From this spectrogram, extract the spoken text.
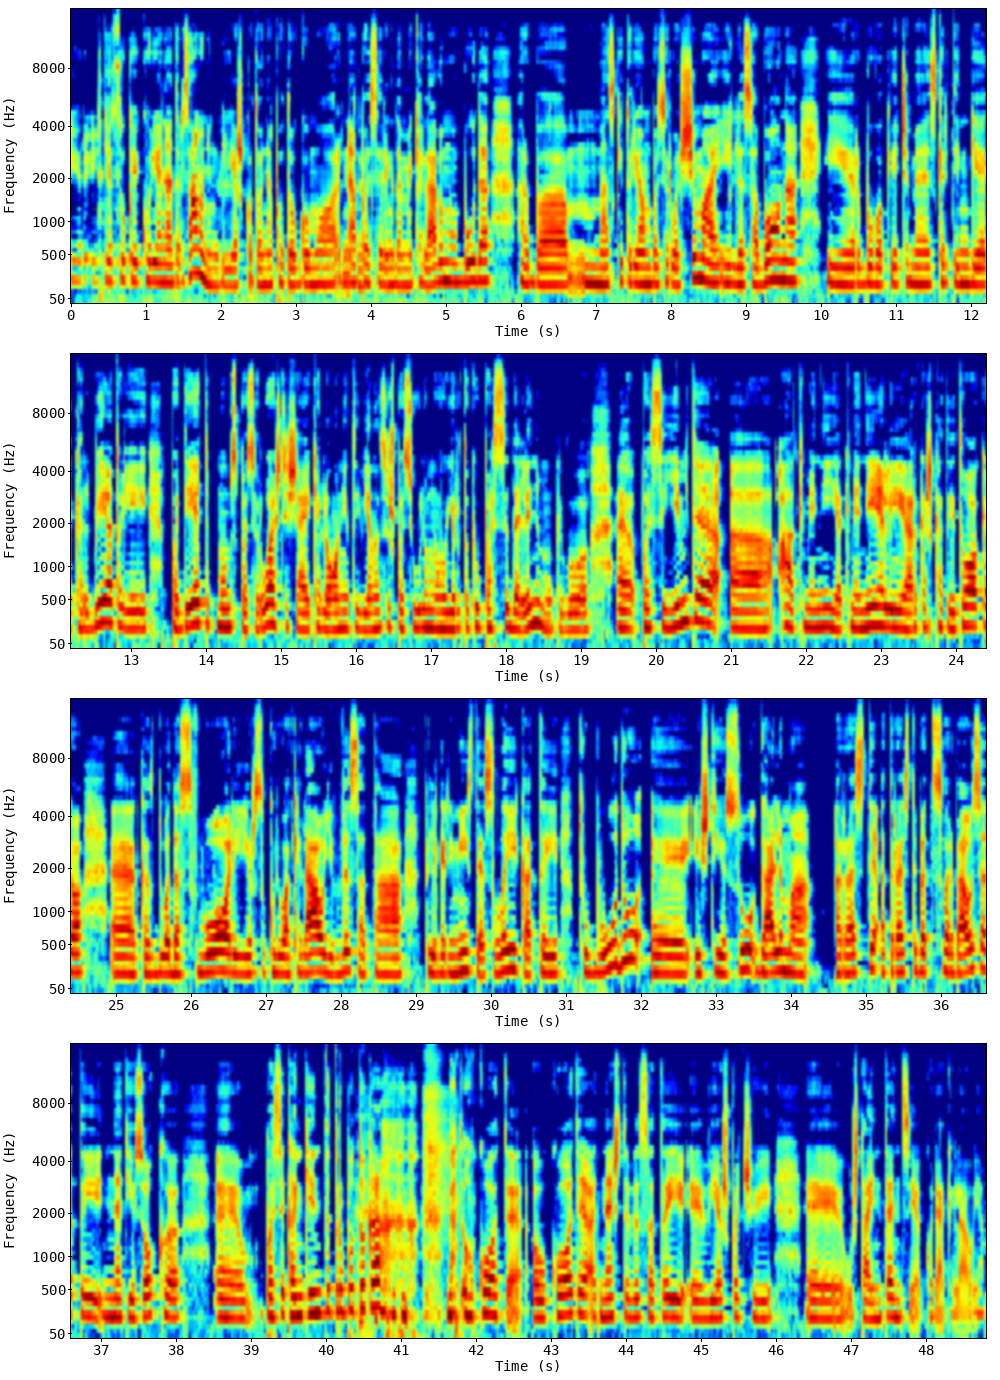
Ir iš tiesų, kai kurie net ir sąmoningai ieško to nepatogumo, ar ne, Taip. pasirinkdami keliavimo būdą, arba mes, kai turėjom pasiruošimą į Lisaboną ir buvo kviečiami skirtingi kalbėtojai padėti mums pasiruošti šiai kelioniai, tai vienas iš pasiūlymų ir tokių pasidalinimų, kai buvo e, pasiimti e, akmenį, akmenėlį ar kažką tai tokio, e, kas duoda svorį ir su kuriuo keliauji visą tą piligrimystę paauglystės laiką, tai tų būdų e, iš tiesų galima rasti, atrasti, bet svarbiausia tai ne tiesiog e, pasikankinti truputuką, bet aukoti, aukoti, atnešti visą tai e, viešpačiui e, už tą intenciją, kurią keliauja.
